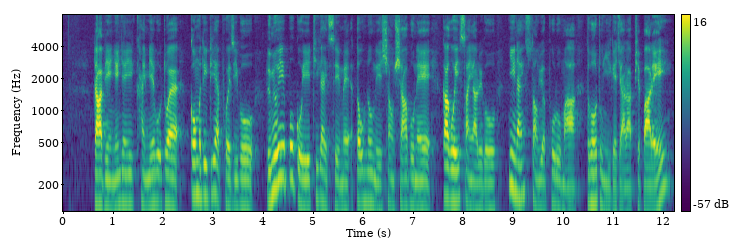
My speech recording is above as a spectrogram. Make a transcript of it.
။ဒါပြင်ငင်းချင်းကြီးခိုင်မြဲဖို့အတွက်ကော်မတီတရက်ဖွဲ့စည်းဖို့လူမျိုးရေးပုဂ္ဂိုလ်ရေးထိခိုက်စေမဲ့အတုံးနှုံတွေရှောင်ရှားဖို့နဲ့ကာကွယ်ဆိုင်ရာတွေကိုညှိနှိုင်းဆောင်ရွက်ဖို့တို့မှာသဘောတူညီခဲ့ကြတာဖြစ်ပါတယ်။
